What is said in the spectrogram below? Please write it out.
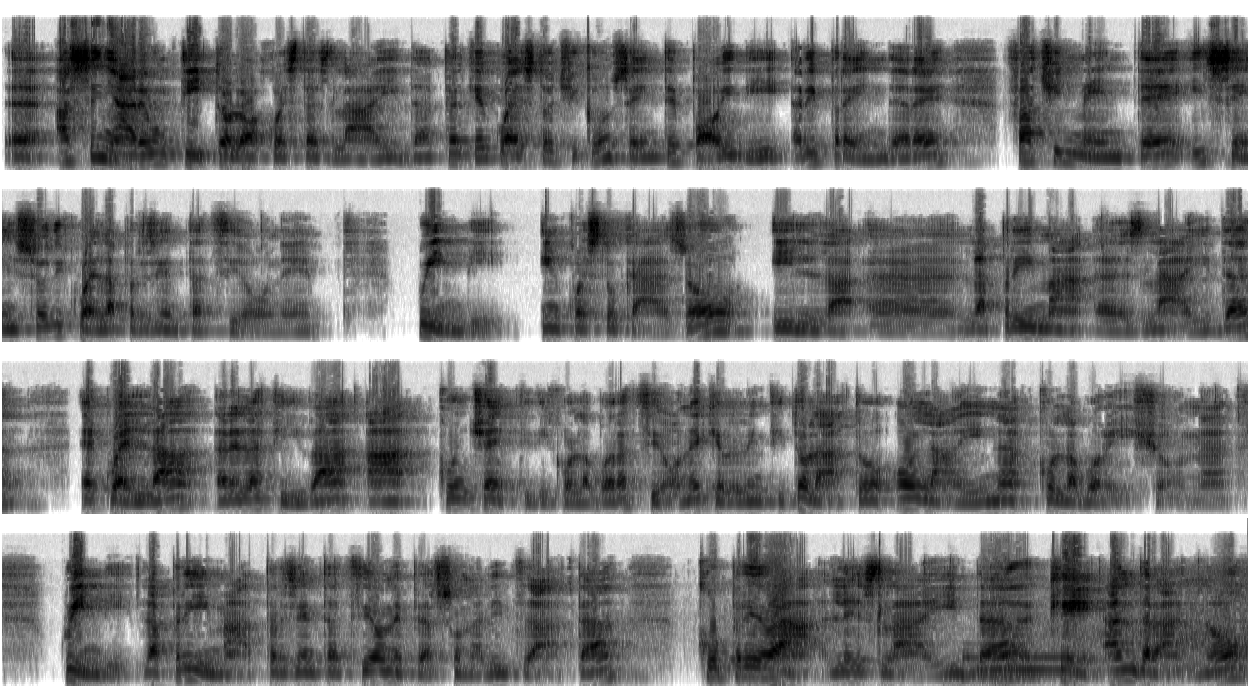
eh, assegnare un titolo a questa slide perché questo ci consente poi di riprendere facilmente il senso di quella presentazione. Quindi in questo caso il, eh, la prima eh, slide è quella relativa a concetti di collaborazione che avevo intitolato Online Collaboration. Quindi la prima presentazione personalizzata coprirà le slide che andranno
